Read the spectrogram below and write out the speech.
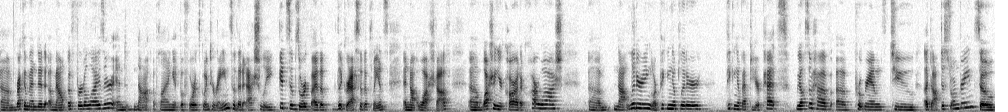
um, recommended amount of fertilizer and not applying it before it's going to rain so that it actually gets absorbed by the, the grass of the plants and not washed off. Um, washing your car at a car wash, um, not littering or picking up litter, picking up after your pets. We also have uh, programs to adopt a storm drain. So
